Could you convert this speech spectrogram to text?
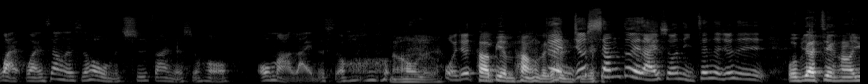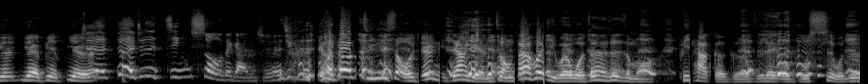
晚晚上的时候，我们吃饭的时候。欧马来的时候，然后呢？我就他变胖的对，你就相对来说，你真的就是我比较健康，越越变越对，就是精瘦的感觉，就是有到精瘦。我觉得你这样严重，大家会以为我真的是什么 皮塔哥哥之类的，我不是，我就是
